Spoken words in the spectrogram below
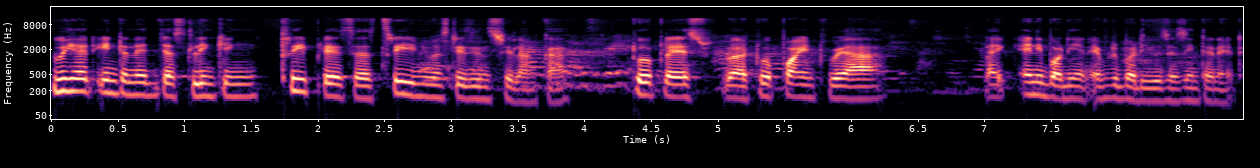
we had internet just linking three places, three universities in Sri Lanka, to a place, uh, to a point where like anybody and everybody uses internet.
